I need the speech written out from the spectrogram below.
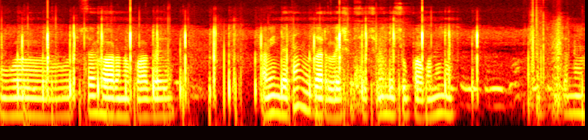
Вау, це гарно падає. А він де там удар лишився, чи він десь упав? А ну ну.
